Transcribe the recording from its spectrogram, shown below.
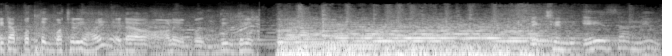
এটা প্রত্যেক বছরই হয়, এটা অনেক দিন থেকে দেখছেন নিউজ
